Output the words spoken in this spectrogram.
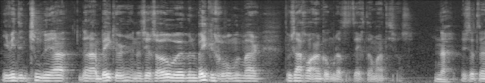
Je wint in het seizoen ja, daarna een beker. En dan zeggen ze, oh, we hebben een beker gewonnen. Maar toen zagen we aankomen dat het echt dramatisch was. Nou, Dus dat, eh,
